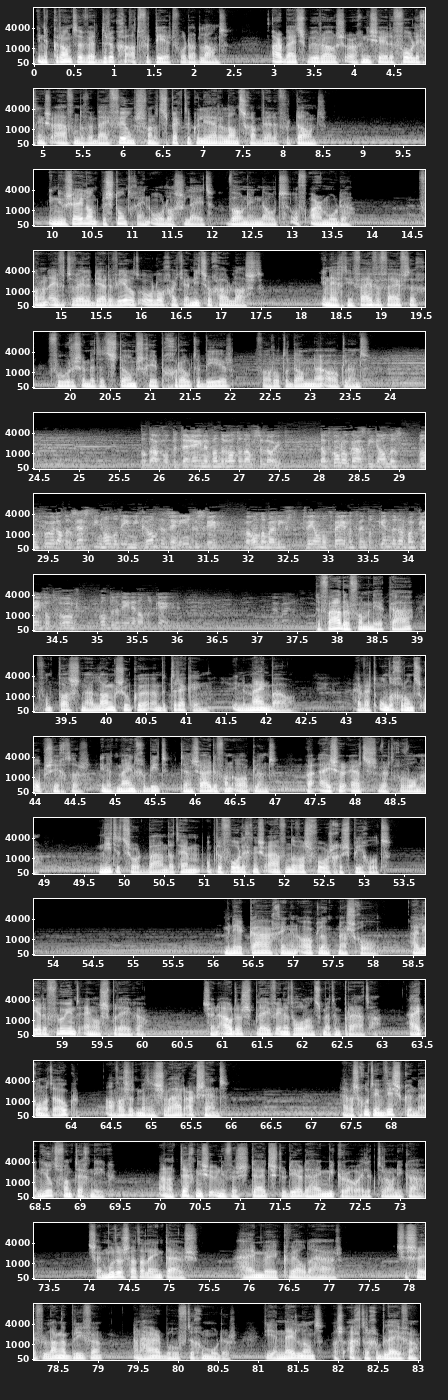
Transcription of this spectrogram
In de kranten werd druk geadverteerd voor dat land. Arbeidsbureaus organiseerden voorlichtingsavonden waarbij films van het spectaculaire landschap werden vertoond. In Nieuw-Zeeland bestond geen oorlogsleed, woningnood of armoede. Van een eventuele derde wereldoorlog had je er niet zo gauw last. In 1955 voeren ze met het stoomschip Grote Beer van Rotterdam naar Auckland. Dag op de terreinen van de Rotterdamse Lloyd. Dat kon ook haast niet anders, want voordat er 1600 emigranten zijn ingescheept, waaronder maar liefst 225 kinderen van klein tot groot, komt er het een en ander kijken. De vader van meneer K. vond pas na lang zoeken een betrekking in de mijnbouw. Hij werd ondergronds opzichter in het mijngebied ten zuiden van Auckland, waar ijzererts werd gewonnen. Niet het soort baan dat hem op de voorlichtingsavonden was voorgespiegeld. Meneer K. ging in Auckland naar school. Hij leerde vloeiend Engels spreken. Zijn ouders bleven in het Hollands met hem praten. Hij kon het ook, al was het met een zwaar accent. Hij was goed in wiskunde en hield van techniek. Aan een technische universiteit studeerde hij microelektronica. Zijn moeder zat alleen thuis. Heimwee kwelde haar. Ze schreef lange brieven aan haar behoeftige moeder, die in Nederland was achtergebleven.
